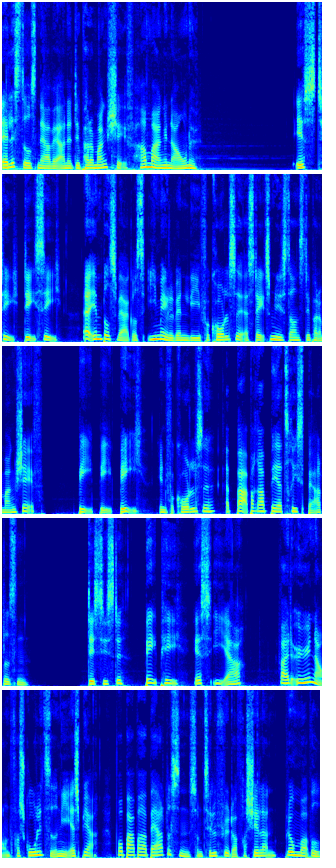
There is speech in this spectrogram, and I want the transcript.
Alle stedsnærværende departementschef har mange navne. STDC er embedsværkets e-mailvenlige forkortelse af statsministerens departementschef. BBB, en forkortelse af Barbara Beatrice Bertelsen. Det sidste, BPSIR, var et øgenavn fra skoletiden i Esbjerg, hvor Barbara Bertelsen som tilflytter fra Sjælland blev mobbet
